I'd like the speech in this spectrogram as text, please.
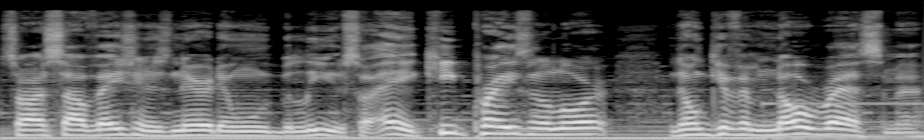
So our salvation is nearer than when we believe. So, hey, keep praising the Lord. Don't give him no rest, man.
